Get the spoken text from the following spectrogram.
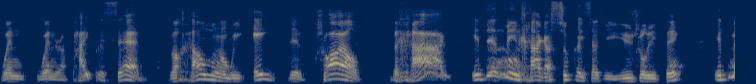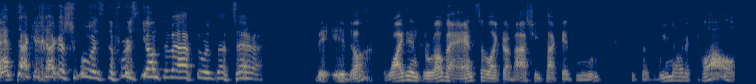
When when Rapipa said and we ate the child b'chag, it didn't mean chag as you usually think. It meant take chag It's the first yontiv afterwards. Atzerach. Eh, Why didn't Rava answer like Rabashi Taket means? Because we know the klal,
